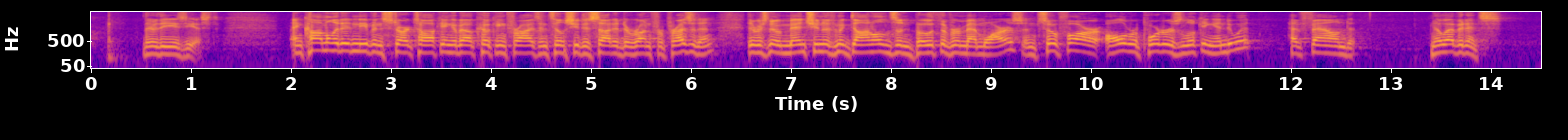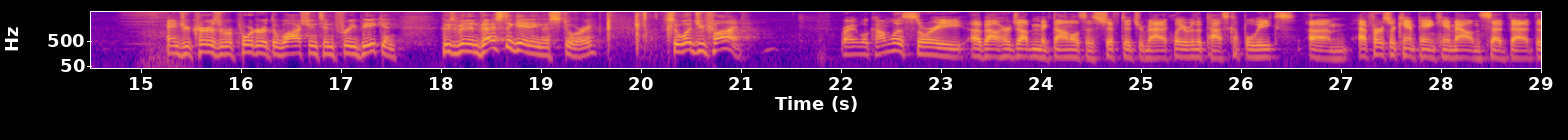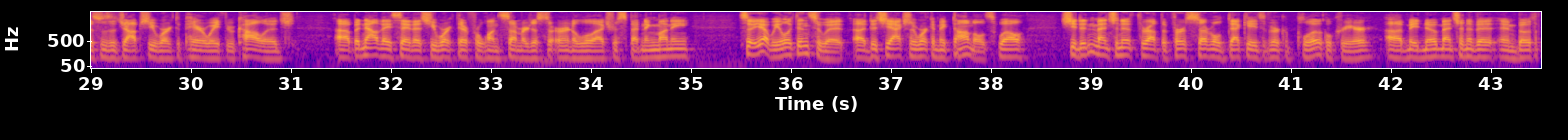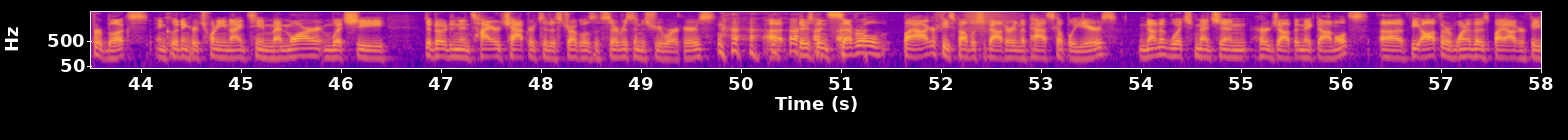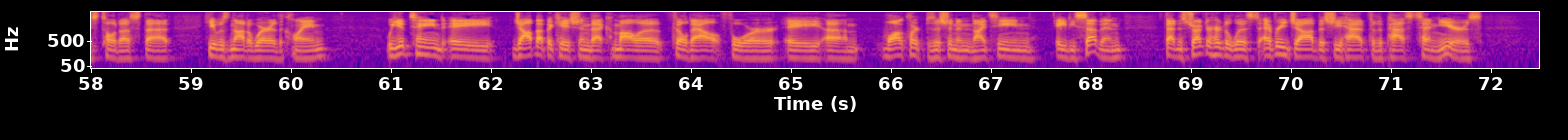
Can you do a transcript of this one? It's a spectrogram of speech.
They're the easiest. And Kamala didn't even start talking about cooking fries until she decided to run for president. There was no mention of McDonald's in both of her memoirs. And so far, all reporters looking into it have found no evidence. Andrew Kerr is a reporter at the Washington Free Beacon who's been investigating this story. So, what'd you find? Right. Well, Kamala's story about her job at McDonald's has shifted dramatically over the past couple weeks. Um, at first, her campaign came out and said that this was a job she worked to pay her way through college. Uh, but now they say that she worked there for one summer just to earn a little extra spending money. So, yeah, we looked into it. Uh, did she actually work at McDonald's? Well, she didn't mention it throughout the first several decades of her political career, uh, made no mention of it in both of her books, including her 2019 memoir, in which she devoted an entire chapter to the struggles of service industry workers. Uh, there's been several biographies published about her in the past couple years, none of which mention her job at McDonald's. Uh, the author of one of those biographies told us that he was not aware of the claim. We obtained a job application that Kamala filled out for a um, law clerk position in 1987 that instructed her to list every job that she had for the past 10 years.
